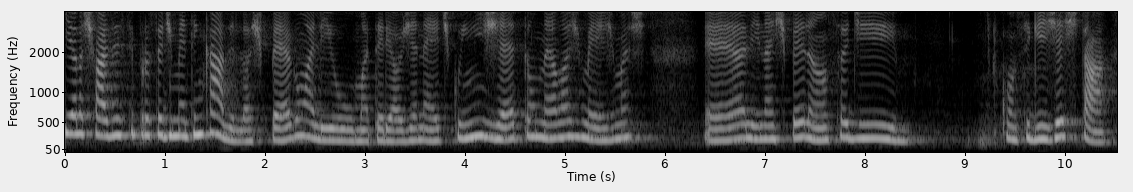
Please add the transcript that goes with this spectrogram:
e elas fazem esse procedimento em casa. Elas pegam ali o material genético e injetam nelas mesmas, é, ali na esperança de conseguir gestar.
